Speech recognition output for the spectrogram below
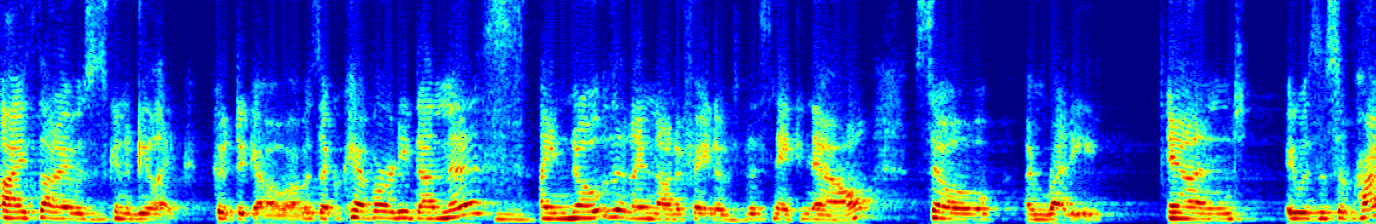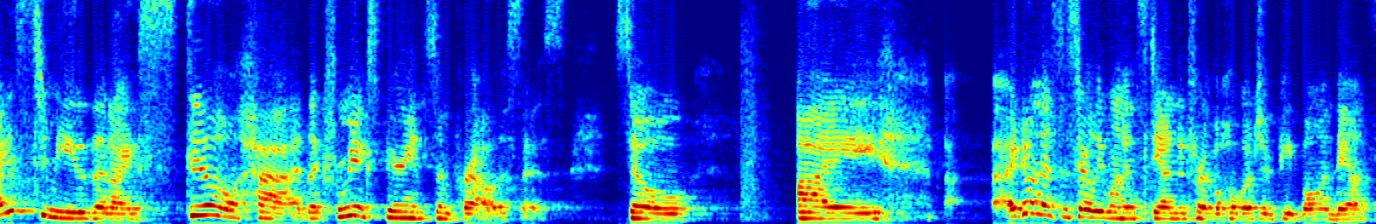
i thought i was going to be like good to go. I was like okay i've already done this. I know that i'm not afraid of the snake now so i'm ready. And it was a surprise to me that i still had like for me experienced some paralysis. So I I don't necessarily want to stand in front of a whole bunch of people and dance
